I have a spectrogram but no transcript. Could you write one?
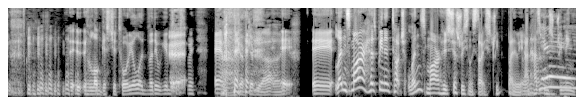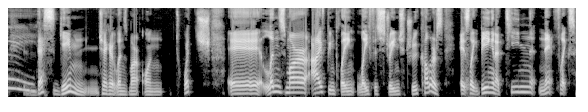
the, the longest tutorial in video games history. Um, I'll give, give you that. Aye. Uh, uh, Linsmar has been in touch. Linsmar, who's just recently started streaming, by the way, and has been streaming this game. Check out Linsmar on Twitch. Uh, Linsmar, I've been playing Life is Strange True Colors. It's like being in a teen Netflix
